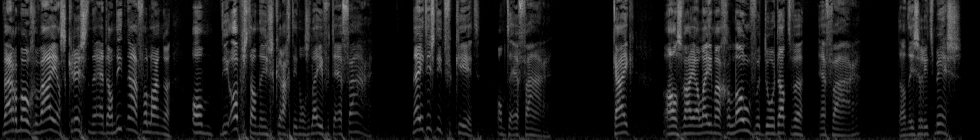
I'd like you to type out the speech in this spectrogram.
Waarom mogen wij als christenen er dan niet naar verlangen om die opstandingskracht in ons leven te ervaren? Nee, het is niet verkeerd om te ervaren. Kijk, als wij alleen maar geloven doordat we ervaren, dan is er iets mis.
